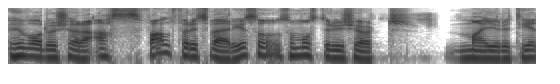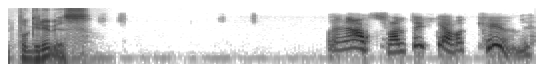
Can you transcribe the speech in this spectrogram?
hur var det att köra asfalt? För i Sverige så, så måste du ju kört majoritet på grus. Men asfalt tyckte jag var kul.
